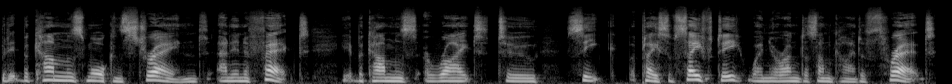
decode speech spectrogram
but it becomes more constrained, and in effect, it becomes a right to seek a place of safety when you're under some kind of threat,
